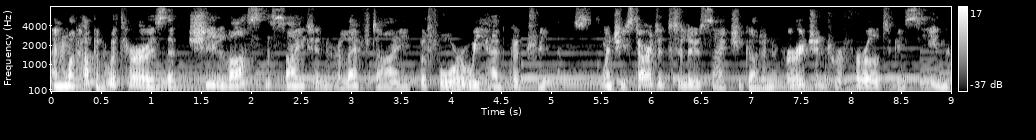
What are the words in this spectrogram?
And what happened with her is that she lost the sight in her left eye before we had good treatments. When she started to lose sight, she got an urgent referral to be seen,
